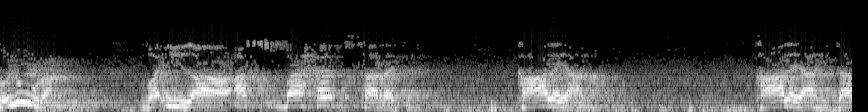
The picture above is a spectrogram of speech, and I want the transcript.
தொழுகிறான் வைதா அஸ்பஹ சரக. காலையான காலையாகிட்டா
